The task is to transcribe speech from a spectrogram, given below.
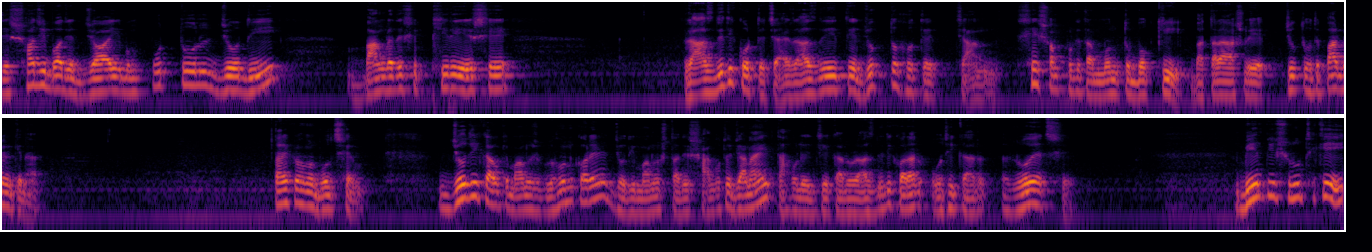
যে, সজীব জয় এবং পুতুল যদি বাংলাদেশে ফিরে এসে রাজনীতি করতে চায়, রাজনীতিতে যুক্ত হতে চান, সে সম্পর্কে তার মন্তব্য কী বা তারা আসলে যুক্ত হতে পারবেন কিনা? তারেক রহমান বলছেন, যদি কাউকে মানুষ গ্রহণ করে, যদি মানুষ তাদের স্বাগত জানায়, তাহলে যে কারও রাজনীতি করার অধিকার রয়েছে। বিএনপি শুরু থেকেই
